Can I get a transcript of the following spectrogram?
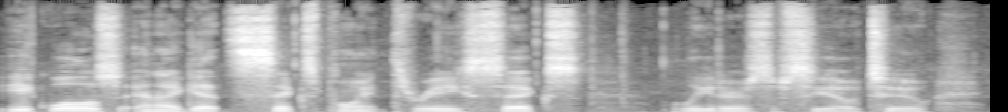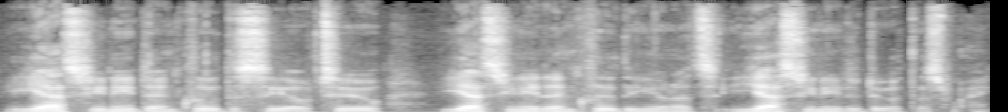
equals, and I get 6.36 liters of CO2. Yes, you need to include the CO2. Yes, you need to include the units. Yes, you need to do it this way.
